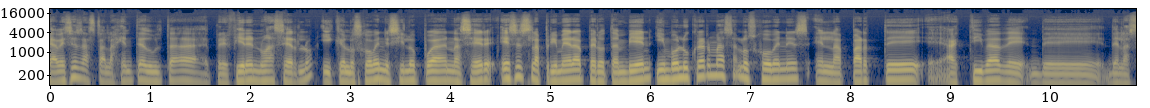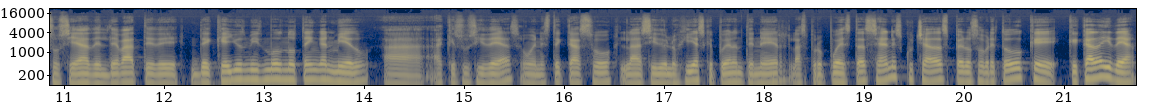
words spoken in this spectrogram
a veces hasta la gente adulta prefiere no hacerlo y que los jóvenes sí lo puedan hacer. Esa es la primera, pero también involucrar más a los jóvenes en la parte eh, activa de, de, la sociedad, del debate, de, de, que ellos mismos no tengan miedo a, a que sus ideas, o en este caso las ideologías que puedan tener, las propuestas, sean escuchadas, pero sobre todo que, que cada idea,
